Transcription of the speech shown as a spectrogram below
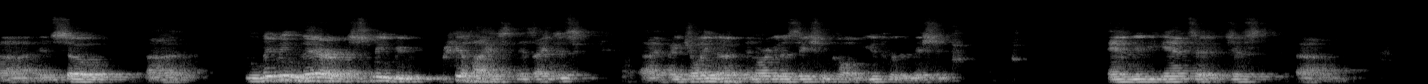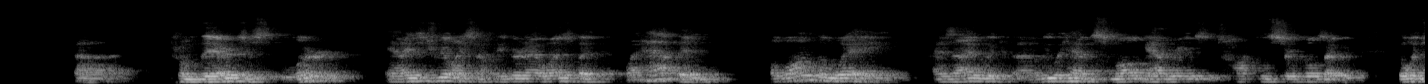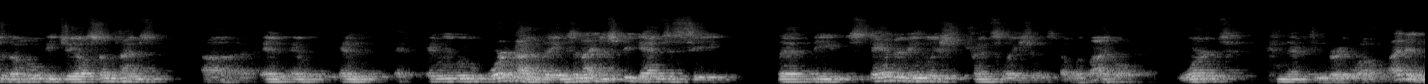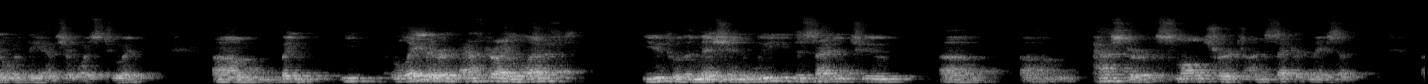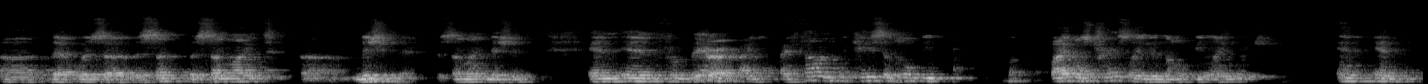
Uh, and so, uh, living there just made me realize as I just, I, I joined a- an organization called Youth with a Mission. And we began to just, um, from there, just learn. And I just realized how ignorant I was, but what happened along the way, as I would, uh, we would have small gatherings and talking circles, I would go into the Hopi jail sometimes, uh, and, and, and, and we would work on things, and I just began to see that the standard English translations of the Bible weren't connecting very well. I didn't know what the answer was to it. Um, but later, after I left Youth with a Mission, we decided to uh, um, pastor a small church on Second Mesa. Uh, that was uh, the sun, the Sunlight uh, Mission there, the Sunlight Mission. And, and from there, I, I found a case of Hopi Bibles translated in the Hopi language. And, and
